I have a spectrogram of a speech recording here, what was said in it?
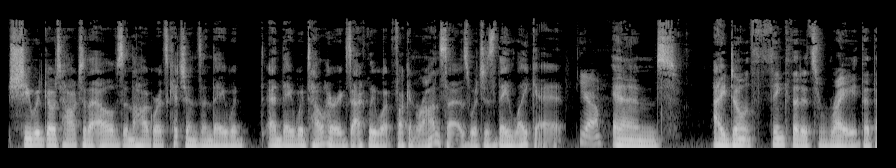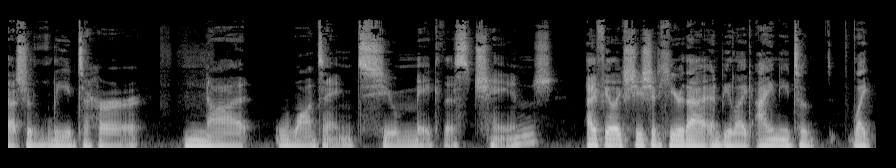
She would go talk to the elves in the Hogwarts kitchens, and they would and they would tell her exactly what fucking Ron says, which is they like it. yeah And I don't think that it's right that that should lead to her not wanting to make this change. I feel like she should hear that and be like, I need to like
